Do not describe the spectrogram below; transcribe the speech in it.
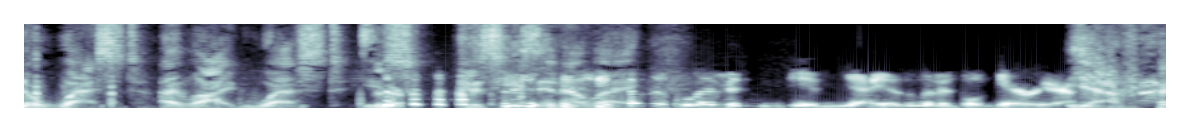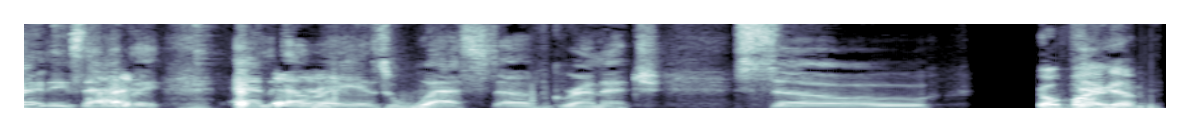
No, west. I lied. West. Because he's in LA. he doesn't live in, in yeah, he doesn't live in Bulgaria. Yeah, right, exactly. And LA is west of Greenwich. So Go find there, him.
